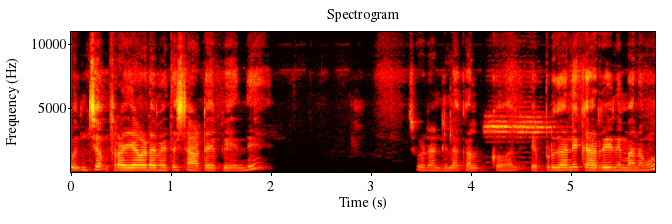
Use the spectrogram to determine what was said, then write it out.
కొంచెం ఫ్రై అవ్వడం అయితే స్టార్ట్ అయిపోయింది. చూడండి ఇలా కలుపుకోవాలి. ఎప్పుడు కానీ కర్రీని మనము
